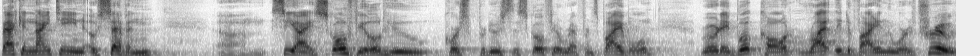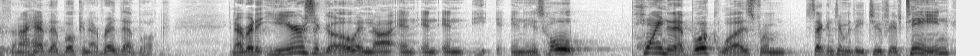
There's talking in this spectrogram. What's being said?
Back in 1907, um, C.I. Scofield, who, of course, produced the Scofield Reference Bible, wrote a book called Rightly Dividing the Word of Truth. And I have that book and I've read that book. And I read it years ago, and, uh, and, and, and, he, and his whole point of that book was from 2 Timothy 2.15,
